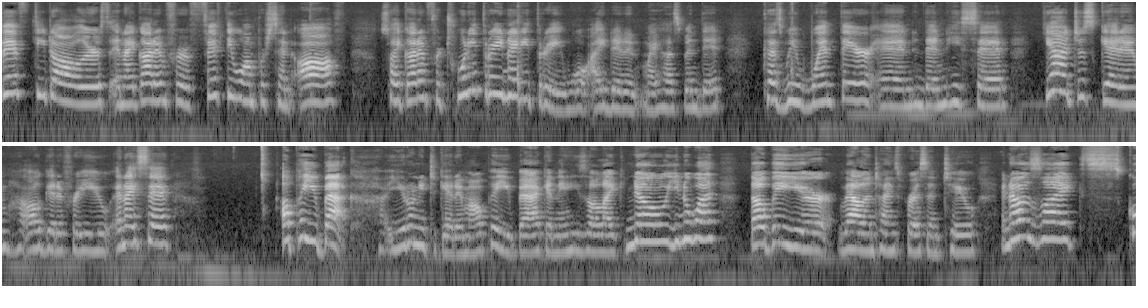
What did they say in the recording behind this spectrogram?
$50 and I got them for 51% off. So I got them for $23.93. Well, I didn't. My husband did. Because we went there and then he said yeah, just get him. I'll get it for you. And I said, I'll pay you back. You don't need to get him. I'll pay you back. And then he's all like, no, you know what? That'll be your Valentine's present too. And I was like, score.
